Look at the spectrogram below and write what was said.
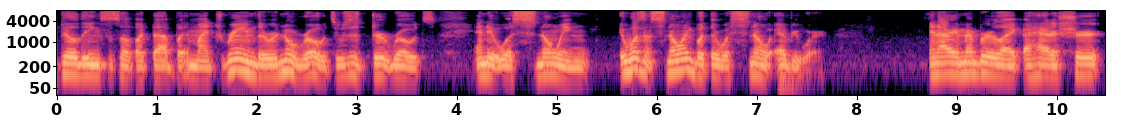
buildings and stuff like that. But in my dream, there were no roads. It was just dirt roads, and it was snowing. It wasn't snowing, but there was snow everywhere. And I remember like I had a shirt,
